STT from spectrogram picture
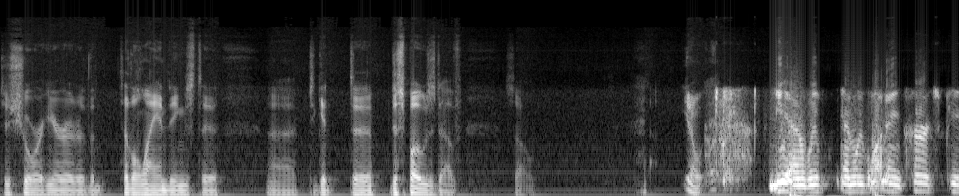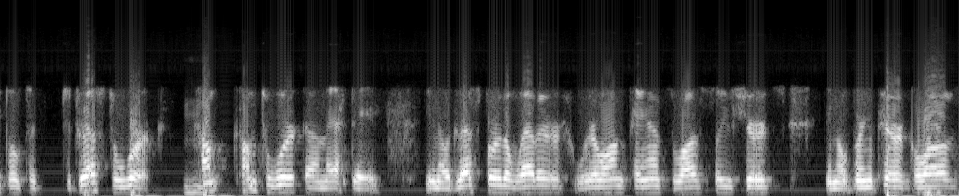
to shore here or the to the landings to to get disposed of. So you know yeah, and we and we want to encourage people to, to dress to work. Mm-hmm. Come come to work on that day. You know, dress for the weather. Wear long pants, long sleeve shirts. You know, bring a pair of gloves.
